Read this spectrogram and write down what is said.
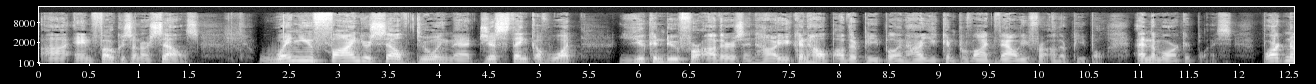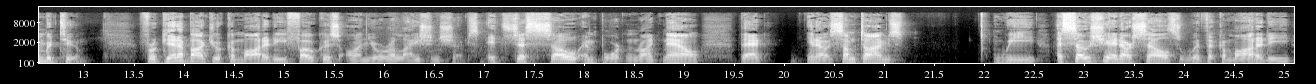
uh, and focus on ourselves. When you find yourself doing that, just think of what you can do for others and how you can help other people and how you can provide value for other people and the marketplace. Part number two, forget about your commodity, focus on your relationships. It's just so important right now that, you know, sometimes we associate ourselves with the commodity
